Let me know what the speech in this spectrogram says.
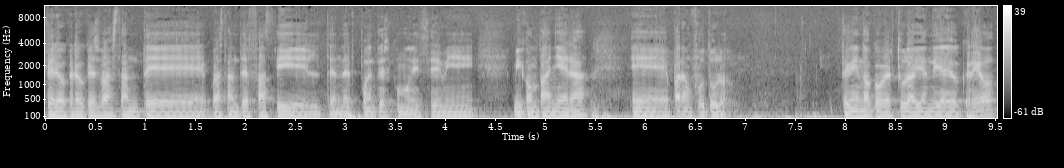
pero creo que es bastante, bastante fácil tender puentes, como dice mi, compañera, eh, para un futuro. Teniendo cobertura hoy en día, yo creo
